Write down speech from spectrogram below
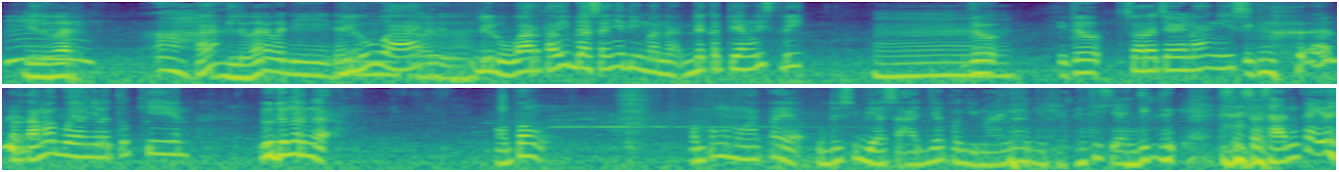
Di luar. Hah? Di luar apa di dalam? di luar Oh, di luar. di luar tapi berasanya di mana deket tiang listrik Hmm. itu itu suara cewek nangis itu pertama gue yang nyeletukin lu denger nggak ompong ompong ngomong apa ya udah sih biasa aja apa gimana gitu Nanti si anjing susah santai itu.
